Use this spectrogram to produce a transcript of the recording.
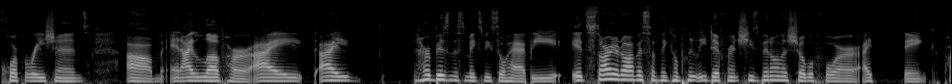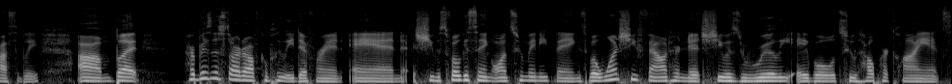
corporations. Um, and I love her. I, I, her business makes me so happy. It started off as something completely different. She's been on the show before. I think, possibly. Um, but her business started off completely different and she was focusing on too many things. But once she found her niche, she was really able to help her clients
